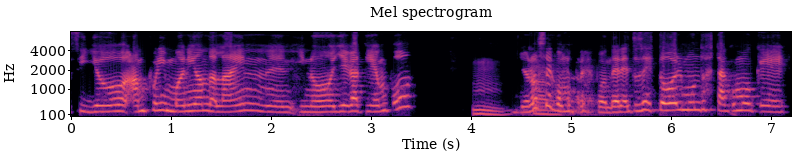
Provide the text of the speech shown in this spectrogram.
si yo, I'm putting money on the line y no llega a tiempo, mm, yo no sé cómo responder. Entonces todo el mundo está como que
